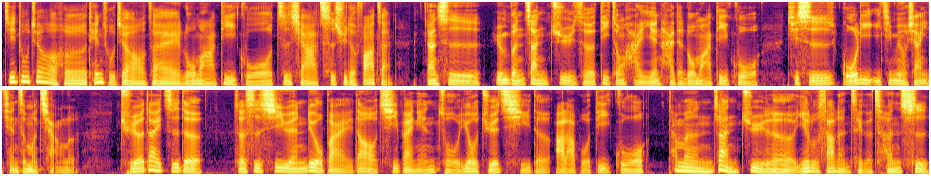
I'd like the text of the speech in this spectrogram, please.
基督教和天主教在罗马帝国之下持续的发展。但是，原本占据着地中海沿海的罗马帝国，其实国力已经没有像以前这么强了。取而代之的，则是西元六百到七百年左右崛起的阿拉伯帝国。他们占据了耶路撒冷这个城市。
